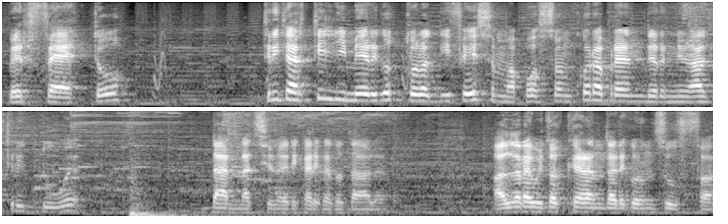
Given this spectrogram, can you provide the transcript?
Perfetto. Tritartigli mi ha ridotto la difesa, ma posso ancora prenderne altri due. Dannazione, ricarica totale. Allora mi toccherà andare con Zuffa.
